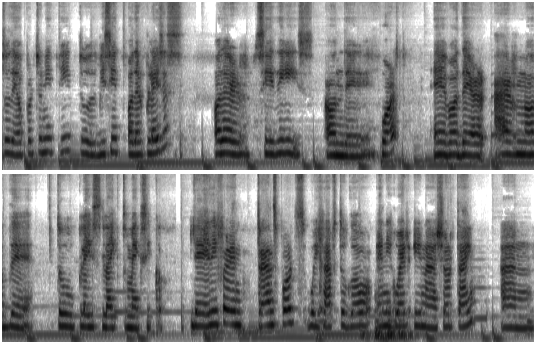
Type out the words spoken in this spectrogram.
to the opportunity to visit other places, other cities on the world, uh, but there are not the two places like to Mexico. The different transports we have to go anywhere in a short time and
